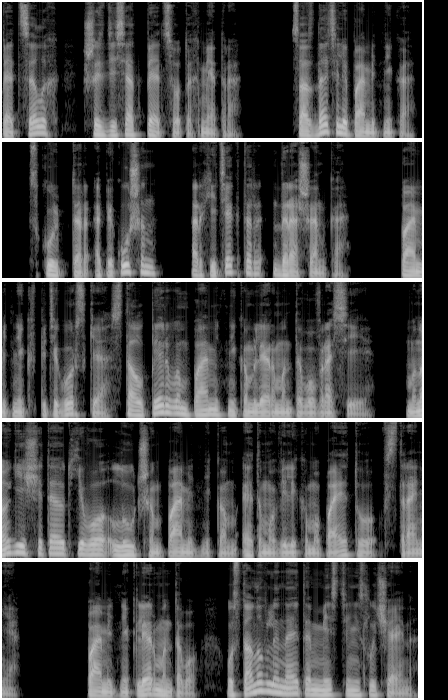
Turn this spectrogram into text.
5,65 метра. Создатели памятника. Скульптор Опекушин, архитектор Дорошенко. Памятник в Пятигорске стал первым памятником Лермонтову в России. Многие считают его лучшим памятником этому великому поэту в стране. Памятник Лермонтову установлен на этом месте не случайно.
